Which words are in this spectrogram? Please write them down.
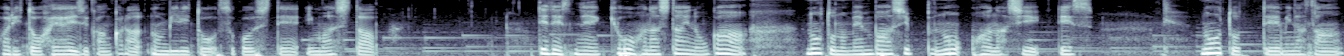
割と早い時間からのんびりと過ごしていました。でですね今日話したいのがノートのメンバーシップのお話です。ノートって皆さん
